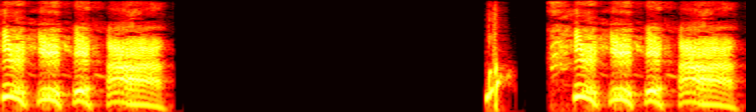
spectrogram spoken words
yeah. yeah.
